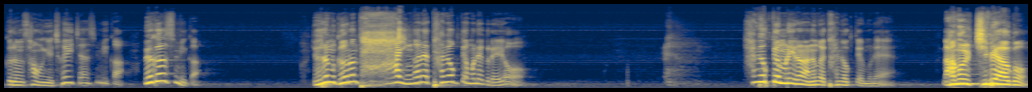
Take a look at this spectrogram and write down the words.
그런 상황에 처해 있지 않습니까? 왜 그렇습니까? 여러분 그거는 다 인간의 탐욕 때문에 그래요. 탐욕 때문에 일어나는 거예요. 탐욕 때문에 남을 지배하고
